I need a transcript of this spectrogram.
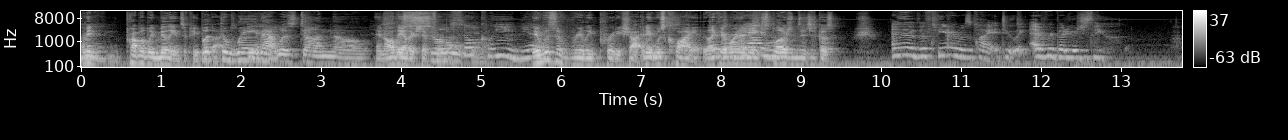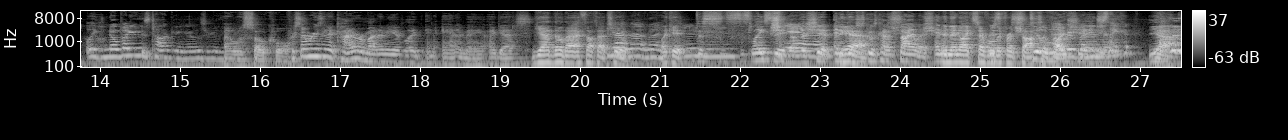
I mean probably millions of people But died. the way Yeah. that was done, though, and all the other ships so, were than- so clean. Yeah. It was a really pretty shot and it was quiet. Like there weren't any Yeah. explosions. It just goes And the theater was quiet too. Like everybody was just like, like nobody was talking. It was really. that good. was so cool. For some reason, it kind of reminded me of like an anime, I guess. Yeah, no, that I thought that too. Yeah, that like. like it The Mhm. s- slicing of the ship, and it Yeah. just goes kind of silent, and, then like several different shots of like motion. everybody just like. yeah,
